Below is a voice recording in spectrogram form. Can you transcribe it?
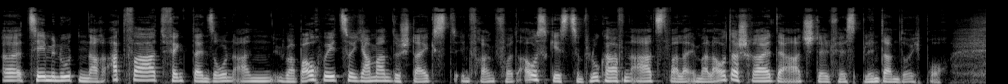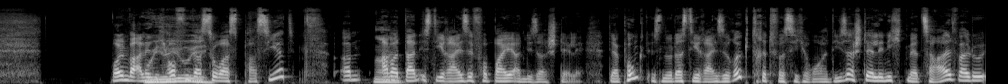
Äh, zehn Minuten nach Abfahrt fängt dein Sohn an, über Bauchweh zu jammern. Du steigst in Frankfurt aus, gehst zum Flughafenarzt, weil er immer lauter schreit. Der Arzt stellt fest, Blinddarmdurchbruch. Wollen wir alle nicht hoffen, dass sowas passiert. Ähm, aber dann ist die Reise vorbei an dieser Stelle. Der Punkt ist nur, dass die Reiserücktrittversicherung an dieser Stelle nicht mehr zahlt, weil du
